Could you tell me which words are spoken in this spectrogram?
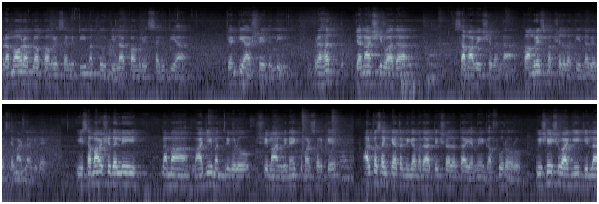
ಬ್ರಹ್ಮಾವರ ಬ್ಲಾಕ್ ಕಾಂಗ್ರೆಸ್ ಸಮಿತಿ ಮತ್ತು ಜಿಲ್ಲಾ ಕಾಂಗ್ರೆಸ್ ಸಮಿತಿಯ ಜಂಟಿ ಆಶ್ರಯದಲ್ಲಿ ಬೃಹತ್ ಜನಾಶೀರ್ವಾದ ಸಮಾವೇಶವನ್ನು ಕಾಂಗ್ರೆಸ್ ಪಕ್ಷದ ವತಿಯಿಂದ ವ್ಯವಸ್ಥೆ ಮಾಡಲಾಗಿದೆ. ಈ ಸಮಾವೇಶದಲ್ಲಿ ನಮ್ಮ ಮಾಜಿ ಮಂತ್ರಿಗಳು ಶ್ರೀಮಾನ್ ವಿನಯ್ ಕುಮಾರ್ ಸೊರ್ಕೆ, ಅಲ್ಪಸಂಖ್ಯಾತರ ನಿಗಮದ ಅಧ್ಯಕ್ಷರಾದಂಥ ಎಂ ಎ ಗಫೂರ್ ಅವರು, ವಿಶೇಷವಾಗಿ ಜಿಲ್ಲಾ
